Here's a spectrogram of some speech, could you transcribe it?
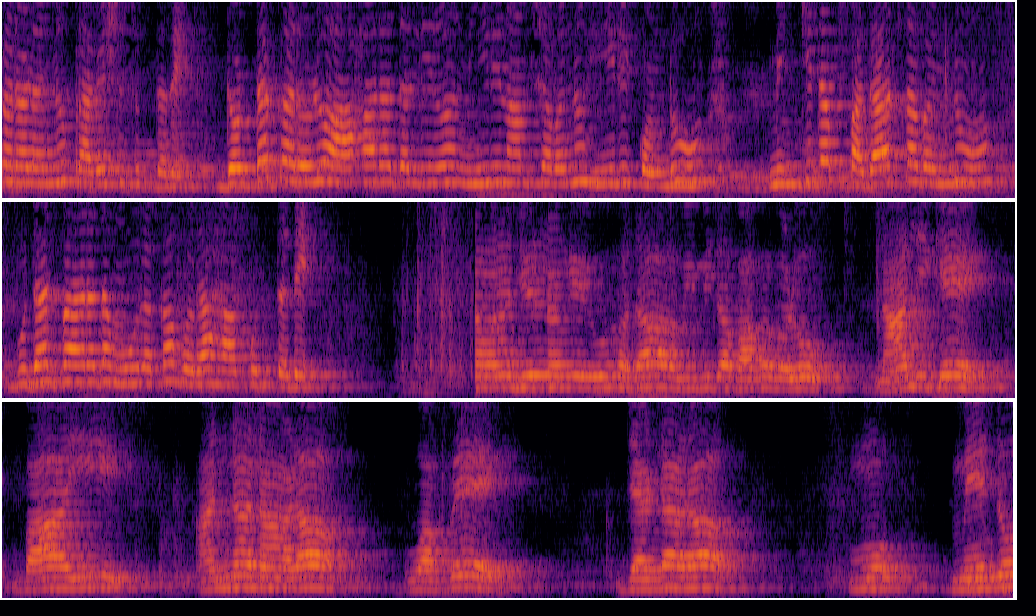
ಕರುಳನ್ನು ಪ್ರವೇಶಿಸುತ್ತದೆ. ದೊಡ್ಡ ಕರುಳು ಆಹಾರದಲ್ಲಿರುವ ನೀರಿನಾಂಶವನ್ನು ಹೀರಿಕೊಂಡು ಮಿಕ್ಕಿದ ಪದಾರ್ಥವನ್ನು ಬುಧದ್ವಾರದ ಮೂಲಕ ಹೊರಹಾಕುತ್ತದೆ. ಮಾನವನ ಜೀರ್ಣಾಂಗ ವ್ಯೂಹದ ವಿವಿಧ ಭಾಗಗಳು. ನಾಲಿಗೆ, ಬಾಯಿ, ಅನ್ನನಾಳ, ವಪೆ, ಜಠರ ಮೊ- ಮೇದೋ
